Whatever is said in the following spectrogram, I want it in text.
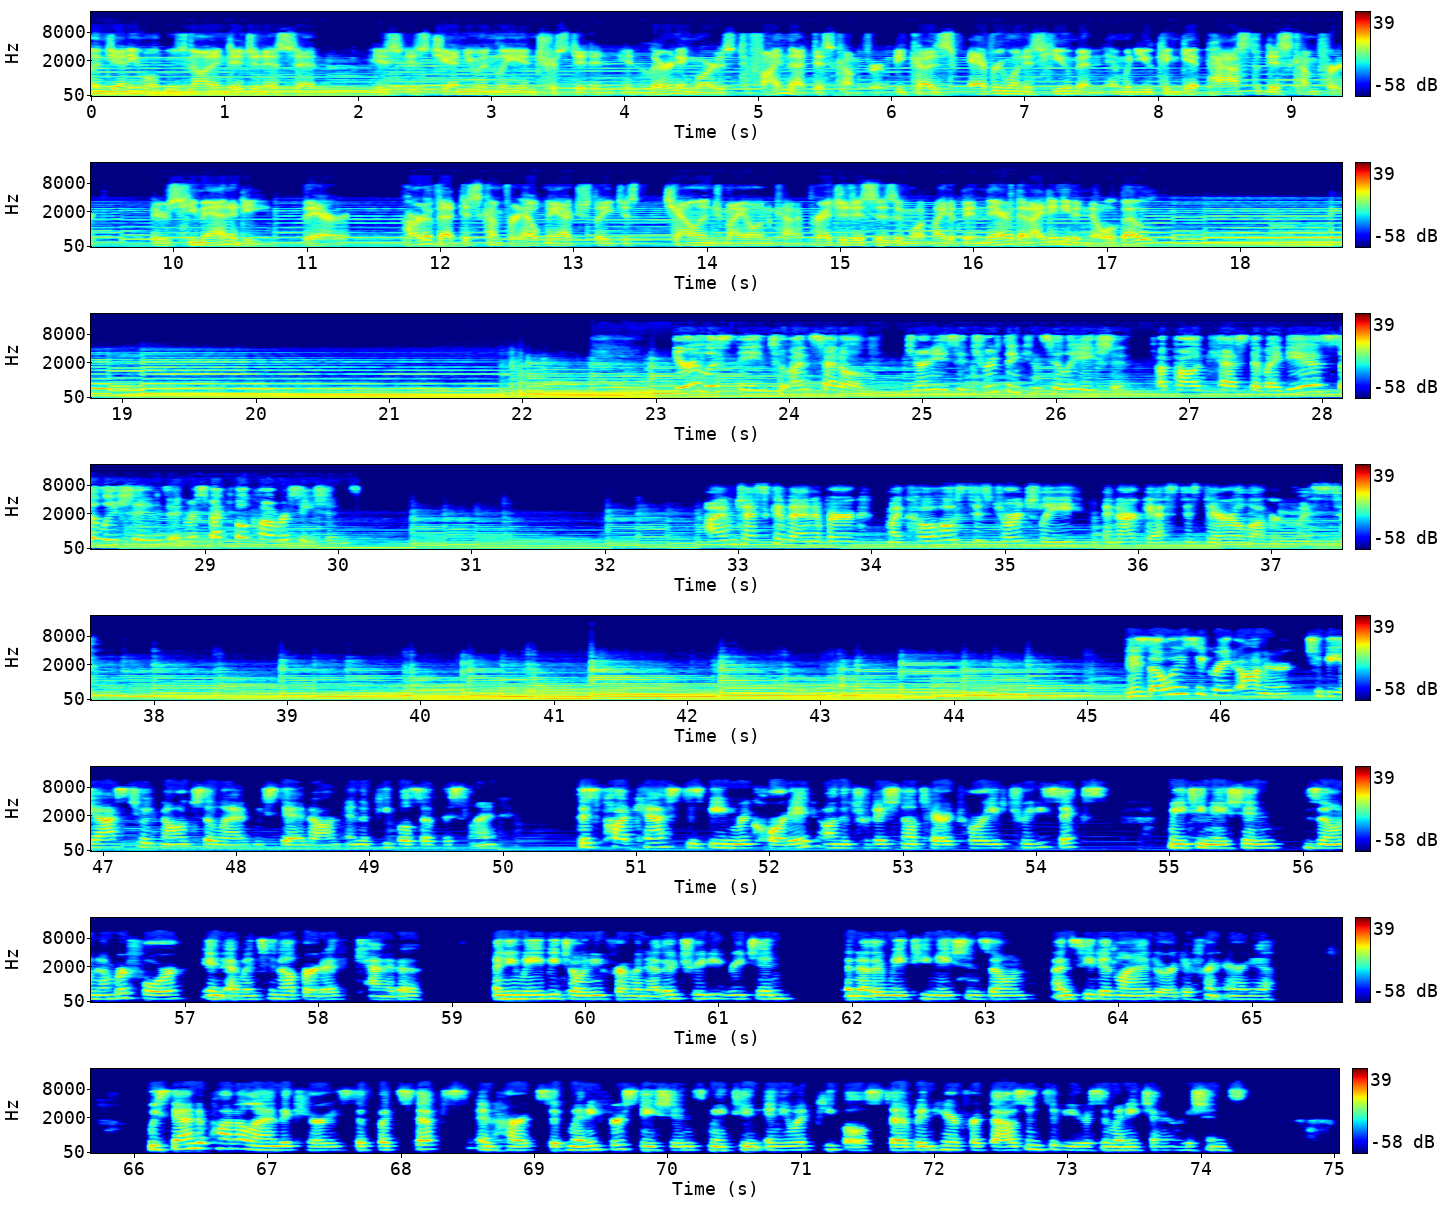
challenge anyone who's not Indigenous and is, is genuinely interested in, in learning more is to find that discomfort because everyone is human. And when you can get past the discomfort, there's humanity there. Part of that discomfort helped me actually just challenge my own kind of prejudices and what might have been there that I didn't even know about. You're listening to Unsettled Journeys in Truth and Conciliation, a podcast of ideas, solutions, and respectful conversations. I'm Jessica Vandenberg. My co host is George Lee, and our guest is Darryl Lagerquist. It is always a great honor to be asked to acknowledge the land we stand on and the peoples of this land. This podcast is being recorded on the traditional territory of Treaty 6, Métis Nation Zone Number 4 in Edmonton, Alberta, Canada. And you may be joining from another treaty region, another Métis Nation zone, unceded land, or a different area. We stand upon a land that carries the footsteps and hearts of many First Nations, Métis, and Inuit peoples that have been here for thousands of years and many generations.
